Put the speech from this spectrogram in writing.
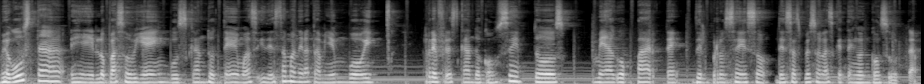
Me gusta, eh, lo paso bien buscando temas y de esta manera también voy refrescando conceptos, me hago parte del proceso de esas personas que tengo en consulta.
